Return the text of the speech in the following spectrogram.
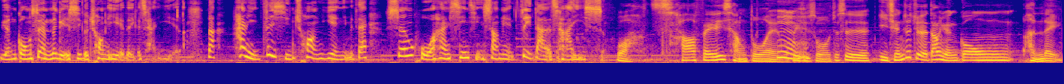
员工，虽然那个也是一个创业的一个产业了，那和你自行创业，你们在生活和心情上面最大的差异是什么？哇，差非常多哎、嗯我必须说，就是以前就觉得当员工很累，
